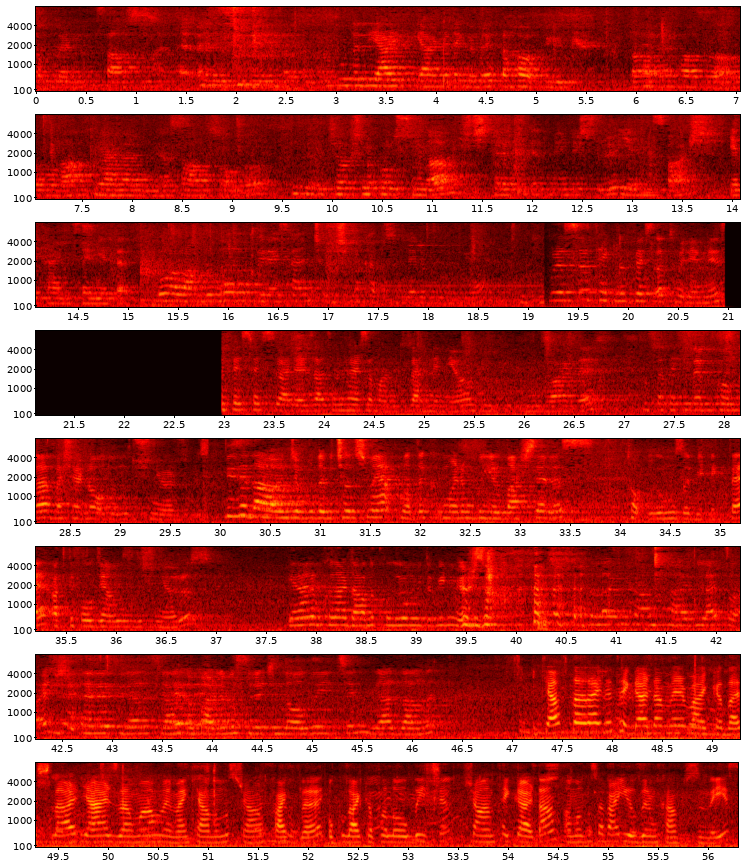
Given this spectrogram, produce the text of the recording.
Kapılarını sağ olsunlar. Evet. Burada diğer yerlere göre daha büyük, daha fazla olan yerler bulunuyor sağlı sollu. Çalışma konusunda hiç tereddüt etmeyin bir sürü yerimiz var. Yeterli seviyede. Bu alanda da bireysel çalışma kapsülleri bulunuyor. Burası Teknofest atölyemiz. Teknofest festivalleri zaten her zaman düzenleniyor. Büyük bilgimiz vardır. Bursa Tekno'da bu konuda başarılı olduğunu düşünüyoruz biz. Biz de daha önce burada bir çalışma yapmadık. Umarım bu yıl başlarız. Topluluğumuzla birlikte aktif olacağımızı düşünüyoruz. Genelde bu kadar dağınık oluyor muydu bilmiyoruz ama. Tadilat var. evet biraz şu an toparlama sürecinde olduğu için biraz dağınık. İki hafta arayla tekrardan merhaba arkadaşlar. Yer, zaman ve mekanımız şu an farklı. Okullar kapalı olduğu için şu an tekrardan ama bu sefer Yıldırım kampüsündeyiz.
